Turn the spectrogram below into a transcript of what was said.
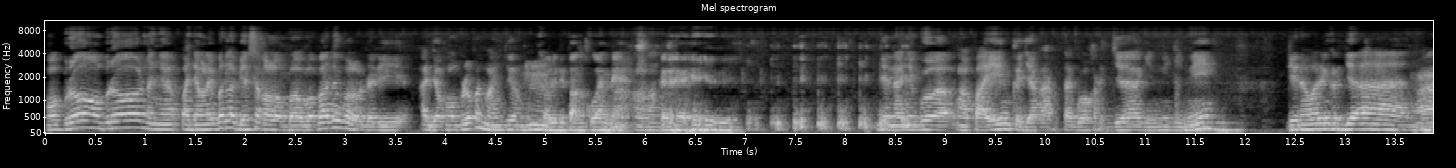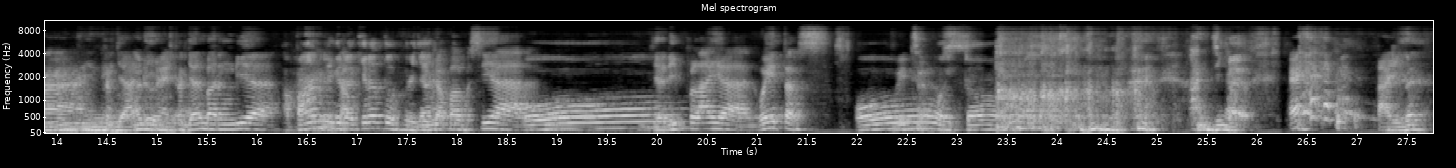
ngobrol-ngobrol nanya panjang lebar lah. Biasa kalau bapak-bapak tuh kalau udah diajak ngobrol kan manjang kalau di pangkuan ya. Dia nanya gue ngapain ke Jakarta gue kerja gini gini. Dia nawarin kerjaan. Ah, ini. kerjaan Aduh, di- ini. kerjaan bareng dia. Apaan Di kira-kira tuh di kerjaan kapal pesiar. Oh. Jadi pelayan waiters. Oh Waiters. itu Anjing. Eh, tai banget.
